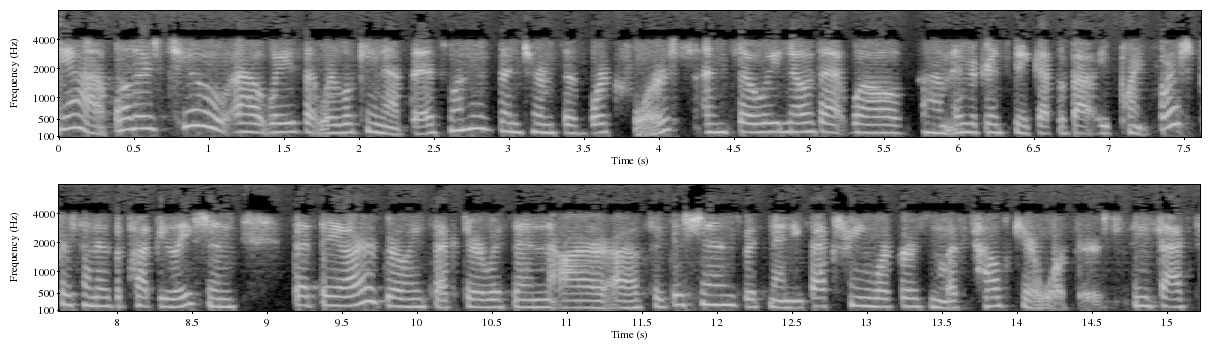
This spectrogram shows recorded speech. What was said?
Yeah, well, there's two uh, ways that we're looking at this. One is in terms of workforce, and so we know that while um, immigrants make up about 8.4 percent of the population, that they are a growing sector within our uh, physicians, with manufacturing workers, and with healthcare workers. In fact,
